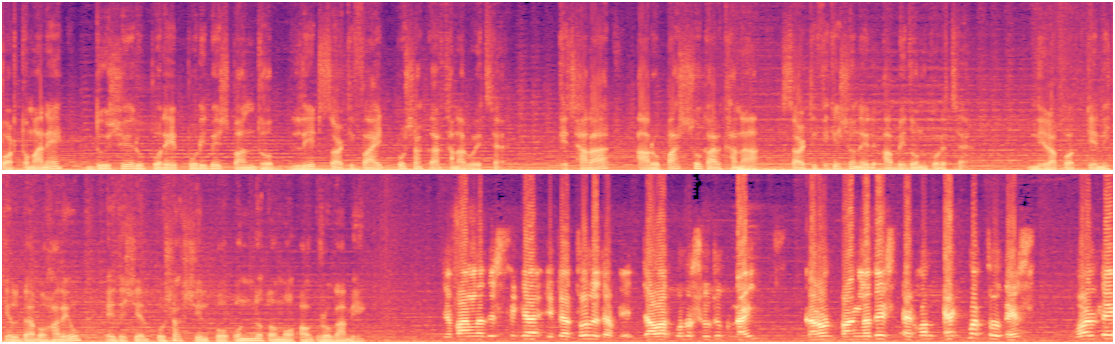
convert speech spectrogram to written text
বর্তমানে দুইশো এর উপরে পরিবেশ বান্ধব লিড সার্টিফাইড পোশাক কারখানা রয়েছে। এছাড়া আরও পাঁচশো কারখানা সার্টিফিকেশনের আবেদন করেছে। নিরাপদ কেমিক্যাল ব্যবহারেও এদেশের পোশাক শিল্প অন্যতম অগ্রগামী। যে বাংলাদেশ থেকে এটা চলে যাবে, যাওয়ার কোনো সুযোগ নাই। কারণ বাংলাদেশ এখন একমাত্র দেশ ওয়ার্ল্ডে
